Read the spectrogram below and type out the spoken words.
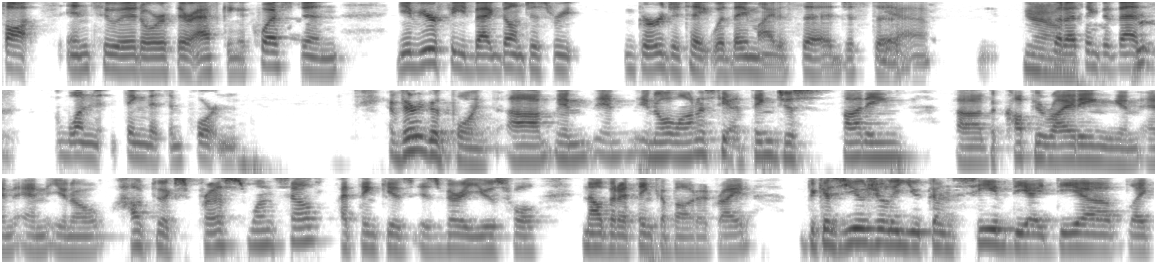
thoughts into it. Or if they're asking a question, give your feedback. Don't just regurgitate what they might have said. Just to, yeah. yeah But I think that that's one thing that's important. a very good point um, and, and in all honesty i think just studying uh, the copywriting and, and and you know how to express oneself i think is is very useful now that i think about it right because usually you conceive the idea like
